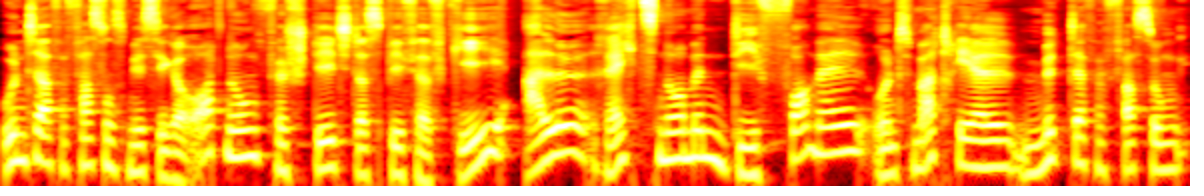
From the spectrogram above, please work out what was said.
Unter verfassungsmäßiger Ordnung versteht das BFFG alle Rechtsnormen, die formell und materiell mit der Verfassung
